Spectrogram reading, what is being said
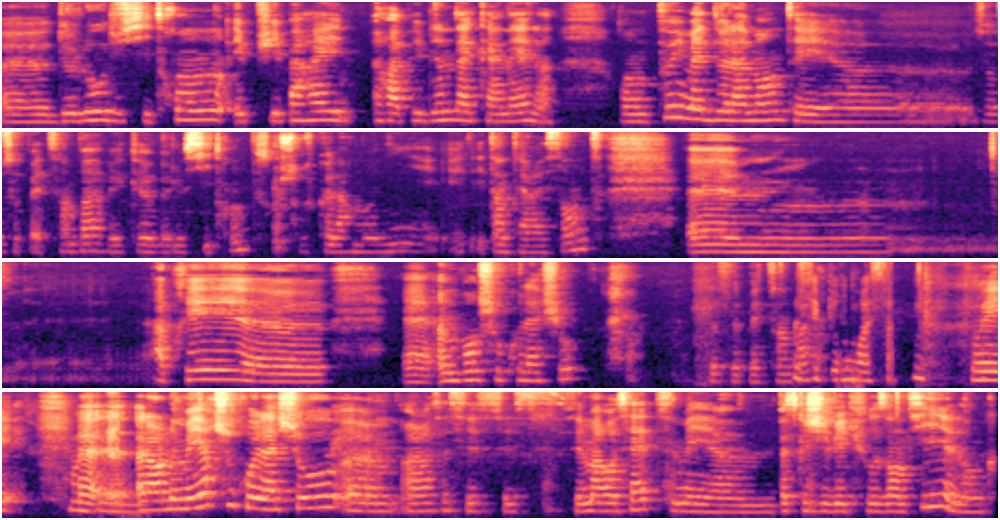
euh, de l'eau, du citron et puis pareil, râper bien de la cannelle. On peut y mettre de la menthe et euh, ça, peut être sympa avec euh, bah, le citron parce que je trouve que l'harmonie est, intéressante. Euh, après, un bon chocolat chaud. Ça, ça peut être sympa. C'est pour moi ça. Oui. Euh, alors le meilleur chocolat chaud, euh, alors ça c'est ma recette, mais euh, parce que j'ai vécu aux Antilles, donc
